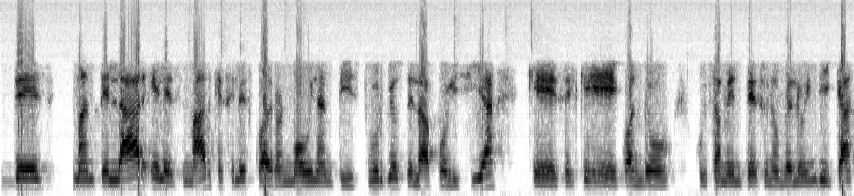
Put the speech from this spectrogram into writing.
desmantelar el SMAT, que es el Escuadrón Móvil Antidisturbios de la Policía, que es el que cuando justamente su nombre lo indica,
